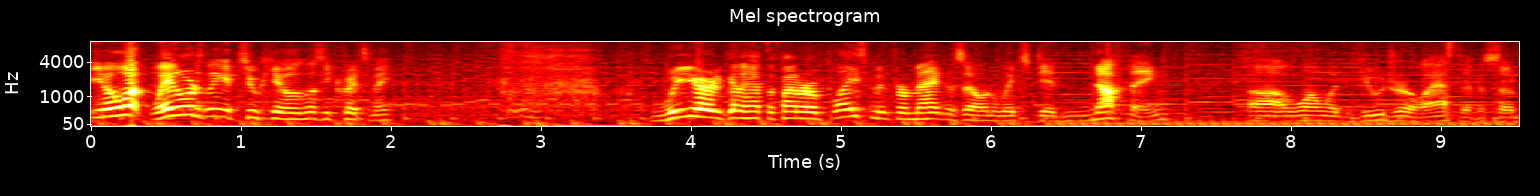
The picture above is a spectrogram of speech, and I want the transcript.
you know what? Wailord's gonna get two kills unless he crits me. We are gonna have to find a replacement for Magnezone, which did nothing, uh, along with Goodra last episode.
